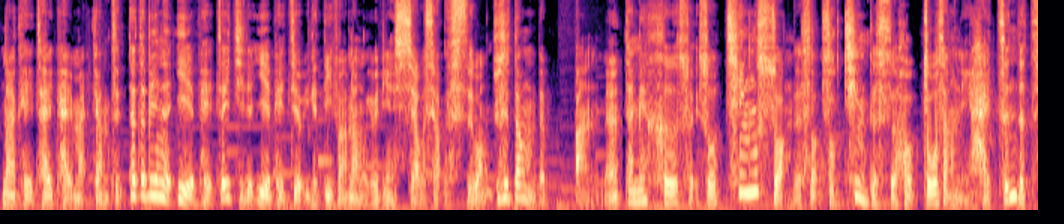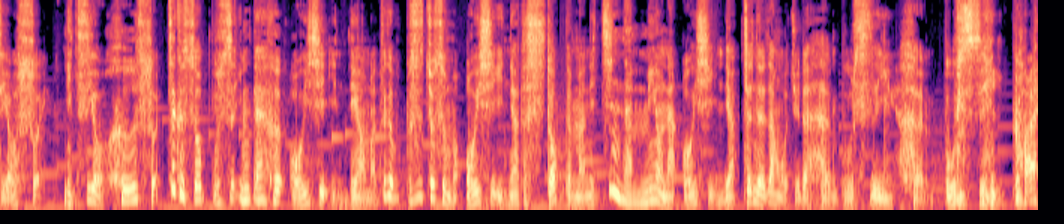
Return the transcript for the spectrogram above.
那可以拆开买这样子。那这边的叶配这一集的叶配只有一个地方让我有点小小的失望，就是当我们的板呢在那边喝水说清爽的时候，说清的时候，桌上你还真的只有水，你只有喝水。这个时候不是应该喝欧一些饮料吗？这个不是就是我们欧一些饮料的 stock 吗？你竟然没有拿欧一些饮料，真的让我觉得很不适应，很不习惯。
